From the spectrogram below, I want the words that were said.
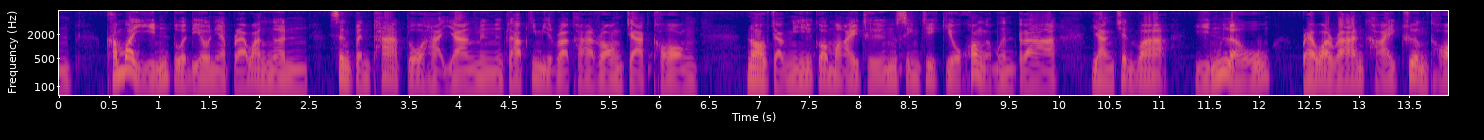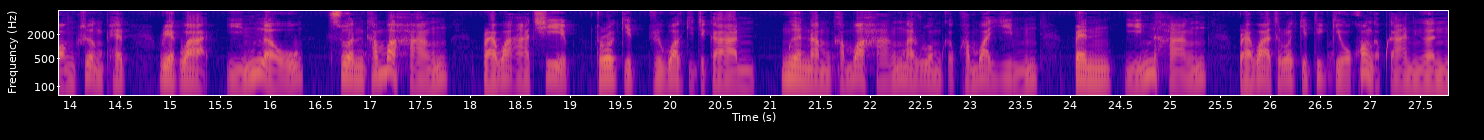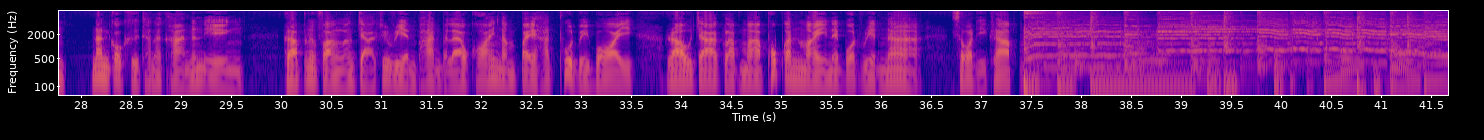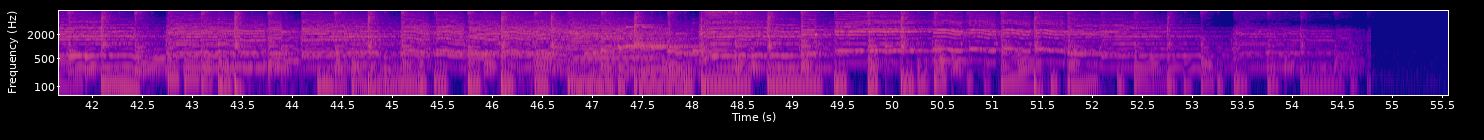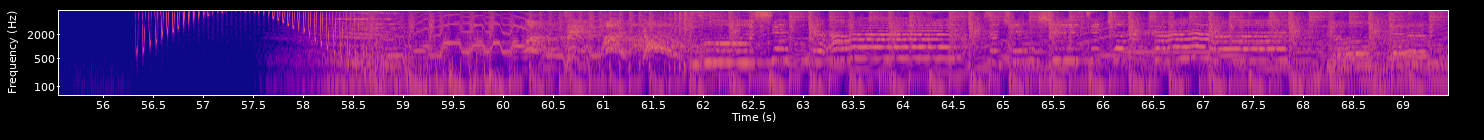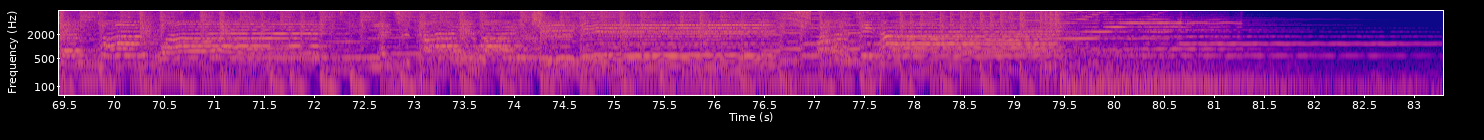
คำว่าหยินตัวเดียวเนี่ยแปลว่าเงิน ซึ่งเป็นธาตุโลหะอย่างหนึ่งนะครับ ที่มีราคารองจากทอง นอกจากนี้ก็หมายถึงสิ่งที่เกี่ยวข้องกับเงินตรา อย่างเช่นว่าหยินเหลาแปลว่าร้านขายเครื่องทองเครื่องเพชร เรียกว่าหยินเหลาส่วนคำว่าหัง แปลว่าอาชีพ ธุรกิจหรือว่ากิจการ เมื่อนำคำว่าหังมารวมกับคำว่าหยิน เป็นหยินหัง แปลว่าธุรกิจที่เกี่ยวข้องกับการเงิน นั่นก็คือธนาคารนั่นเองกลับมาฟังหลังจากที่เรียนผ่านไปแล้วขอให้นำไปหัดพูดบ่อยๆ เราจะกลับมาพบกันใหม่ในบทเรียนหน้า สวัสดีครับ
